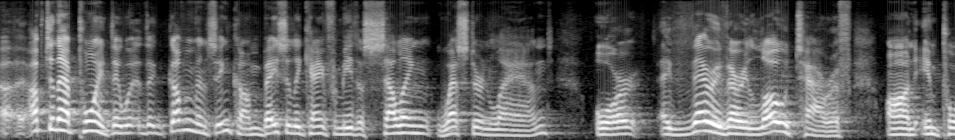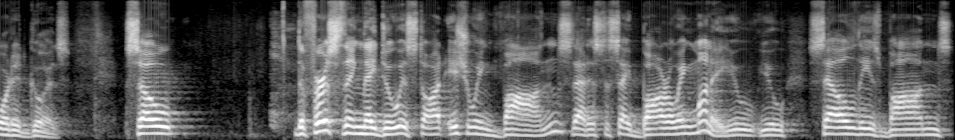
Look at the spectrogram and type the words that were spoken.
Uh, up to that point, were, the government's income basically came from either selling Western land or a very, very low tariff on imported goods. So the first thing they do is start issuing bonds, that is to say, borrowing money. You, you sell these bonds,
